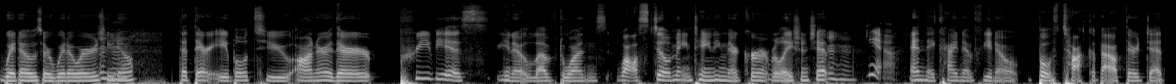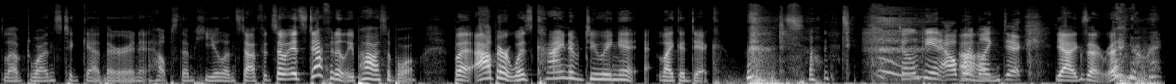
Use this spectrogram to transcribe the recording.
widows or widowers, you mm-hmm. know, that they're able to honor their previous, you know, loved ones while still maintaining their current relationship. Yeah. And they kind of, you know, both talk about their dead loved ones together and it helps them heal and stuff. And so it's definitely possible. But Albert was kind of doing it like a dick. so, Don't be an Albert Um, like Dick. yeah, exactly. Right?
